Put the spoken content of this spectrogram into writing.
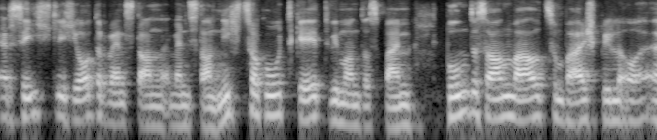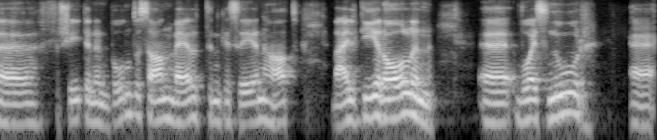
ersichtlich, oder wenn es dann, wenn es dann nicht so gut geht, wie man das beim Bundesanwalt zum Beispiel, äh, verschiedenen Bundesanwälten gesehen hat, weil die Rollen, äh, wo es nur äh,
